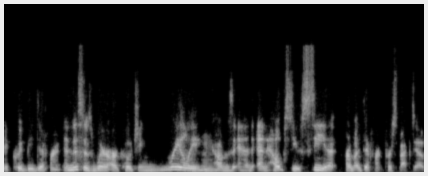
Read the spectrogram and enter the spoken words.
it could be different. And this is where our coaching really mm-hmm. comes in and helps you see it from a different perspective.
